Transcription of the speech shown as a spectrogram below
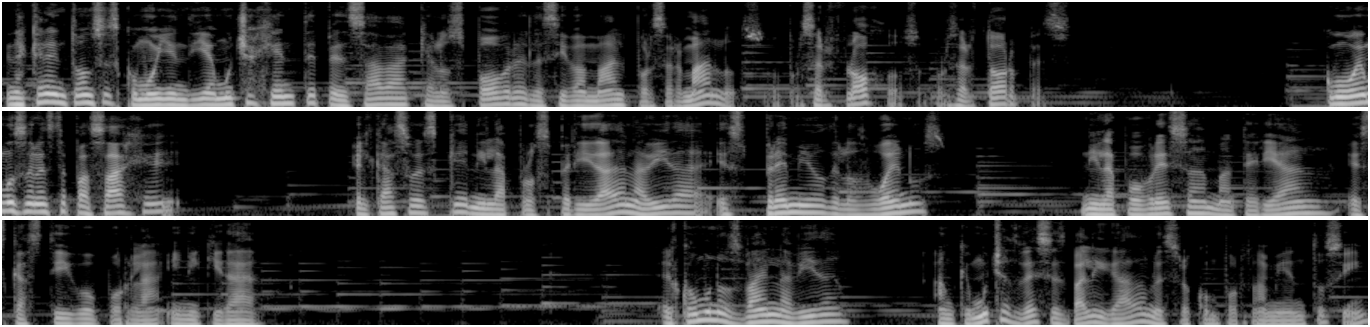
En aquel entonces, como hoy en día, mucha gente pensaba que a los pobres les iba mal por ser malos, o por ser flojos, o por ser torpes. Como vemos en este pasaje, el caso es que ni la prosperidad en la vida es premio de los buenos, ni la pobreza material es castigo por la iniquidad. El cómo nos va en la vida, aunque muchas veces va ligado a nuestro comportamiento, sí,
